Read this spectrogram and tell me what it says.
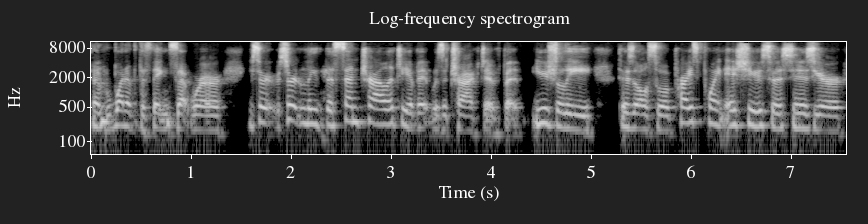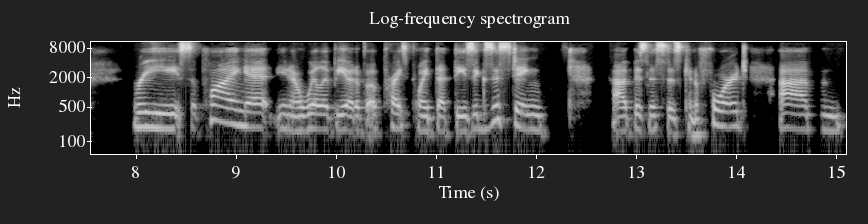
and one of the things that were certainly the centrality of it was attractive, but usually there's also a price point issue. So as soon as you're resupplying it, you know, will it be at a price point that these existing uh, businesses can afford? Um,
